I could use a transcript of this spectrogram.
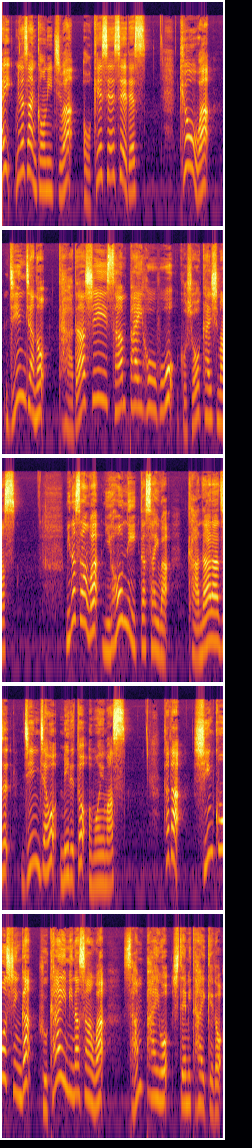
はい、皆さんこんにちは、おけ先生です。今日は神社の正しい参拝方法をご紹介します。皆さんは日本に行った際は必ず神社を見ると思います。ただ、信仰心が深い皆さんは参拝をしてみたいけど、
